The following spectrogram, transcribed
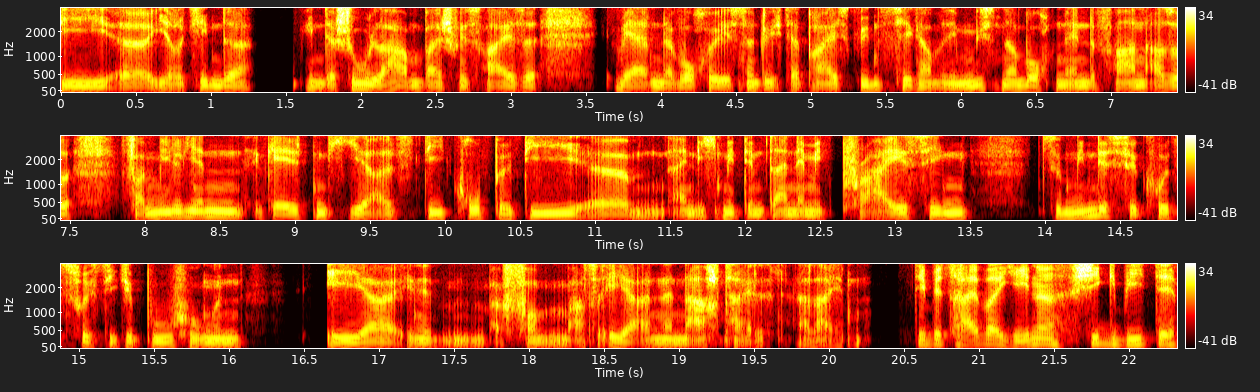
die äh, ihre Kinder in der Schule haben beispielsweise. Während der Woche ist natürlich der Preis günstiger, aber sie müssen am Wochenende fahren. Also Familien gelten hier als die Gruppe, die ähm, eigentlich mit dem Dynamic Pricing zumindest für kurzfristige Buchungen eher, in, vom, also eher einen Nachteil erleiden. Die Betreiber jener Skigebiete,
